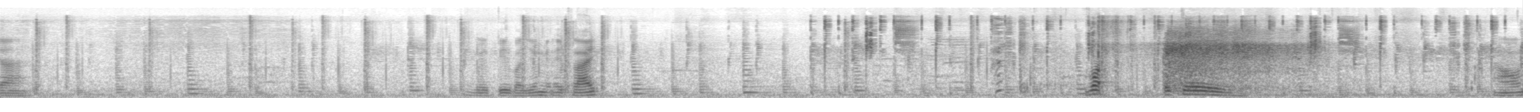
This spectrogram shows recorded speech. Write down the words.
យ៉ា វាពីរបស់យើងមានអីប្លែក What អូខេអន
